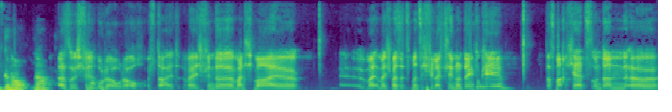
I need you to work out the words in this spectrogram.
Genau, ja. Also ich finde, oder, oder auch öfter halt, weil ich finde, manchmal, äh, ma- manchmal setzt man sich vielleicht hin und denkt, okay, das mache ich jetzt und dann äh,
